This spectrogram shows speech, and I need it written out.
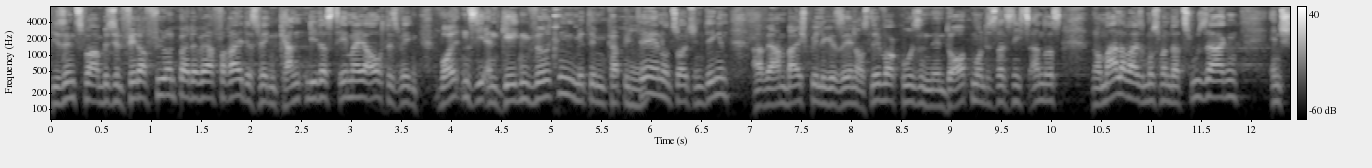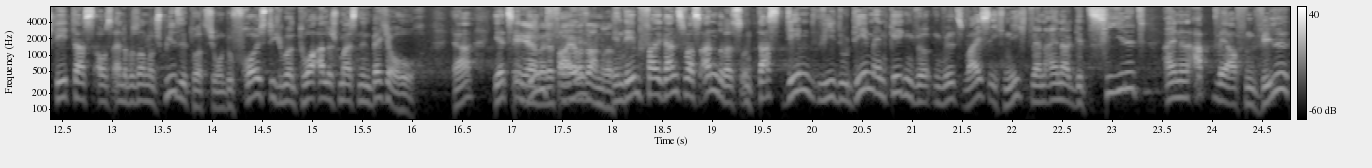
Die sind zwar ein bisschen federführend bei der Werferei, deswegen kannten die das Thema ja auch, deswegen wollten sie entgegenwirken mit dem dem Kapitän mhm. und solchen Dingen. Aber wir haben Beispiele gesehen aus Leverkusen, in Dortmund ist das nichts anderes. Normalerweise muss man dazu sagen, entsteht das aus einer besonderen Spielsituation. Du freust dich über ein Tor, alle schmeißen den Becher hoch. Ja, jetzt in, ja, dem Fall, in dem Fall ganz was anderes. Und das dem, wie du dem entgegenwirken willst, weiß ich nicht. Wenn einer gezielt einen abwerfen will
